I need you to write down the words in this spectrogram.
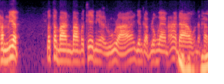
ทำเนียบรัฐบาลบางประเทศเนี่ยหรูหรายังกับโรงแรมห้าดาวนะครับ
